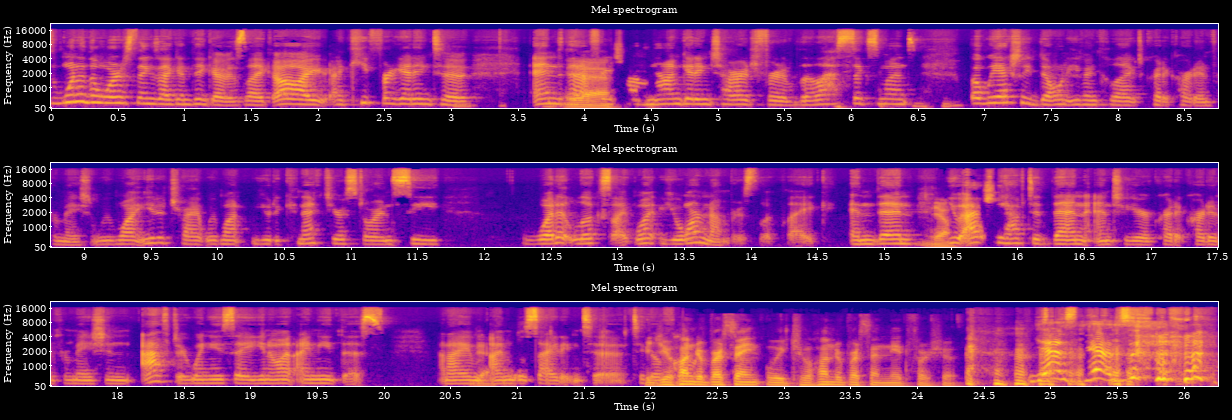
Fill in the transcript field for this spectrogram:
one of the worst things I can think of is like, oh, I, I keep forgetting to end that Yeah. free trial. Now I'm getting charged for the last six months. Mm-hmm. But we actually don't even collect credit card information. We want you to try it. We want you to connect your store and see what it looks like, what your numbers look like. And then Yeah. you actually have to then enter your credit card information after when you say, you know what, I need this. And I'm Yeah. I'm deciding to to go. Which you hundred percent, which you hundred percent need for sure. Yes, yes.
